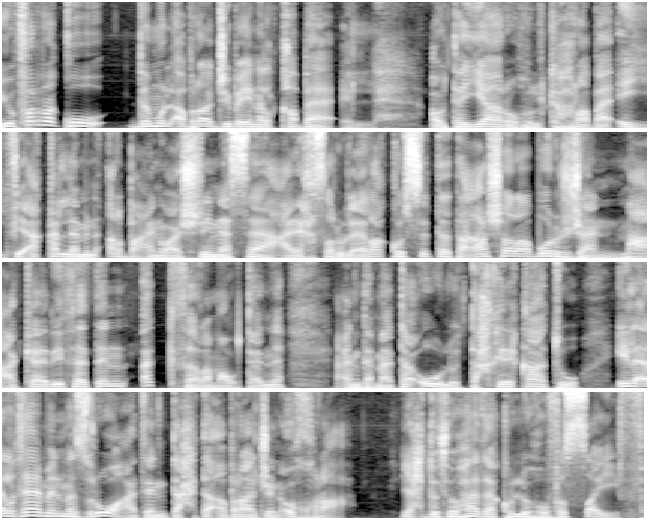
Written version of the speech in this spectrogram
يفرق دم الأبراج بين القبائل أو تياره الكهربائي. في أقل من 24 ساعة يخسر العراق 16 برجا مع كارثة أكثر موتا عندما تؤول التحقيقات إلى ألغام مزروعة تحت أبراج أخرى. يحدث هذا كله في الصيف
